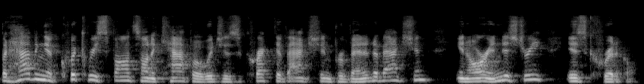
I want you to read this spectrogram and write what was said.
But having a quick response on a CAPA, which is corrective action, preventative action in our industry, is critical.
